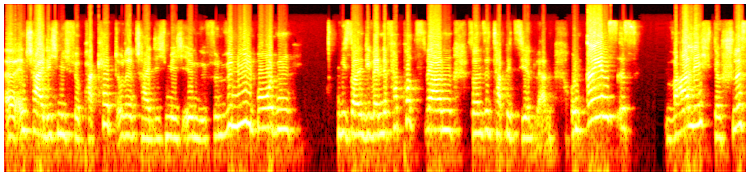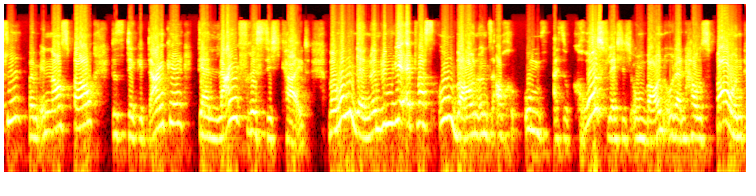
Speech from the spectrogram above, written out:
äh, entscheide ich mich für Parkett oder entscheide ich mich irgendwie für einen Vinylboden wie sollen die Wände verputzt werden? Sollen sie tapeziert werden? Und eins ist wahrlich der Schlüssel beim Innenausbau. Das ist der Gedanke der Langfristigkeit. Warum denn? Wenn, wenn wir etwas umbauen, uns auch um, also großflächig umbauen oder ein Haus bauen,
